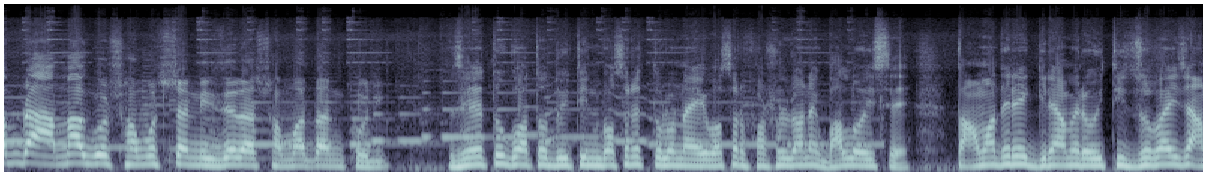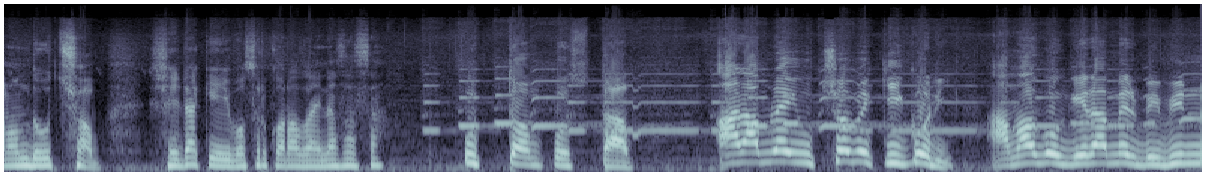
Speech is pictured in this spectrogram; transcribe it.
আমরা আমাগো সমস্যা নিজেরা সমাধান করি। যেহেতু গত দুই তিন বছরের তুলনায় এই বছর ফসলটা অনেক ভালো হয়েছে তো আমাদের এই গ্রামের ঐতিহ্যবাহী যে আনন্দ উৎসব সেটা কি এই বছর করা যায় না চাচা? উত্তম প্রস্তাব। আর আমরা এই উৎসবে কি করি? আমাগো গ্রামের বিভিন্ন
